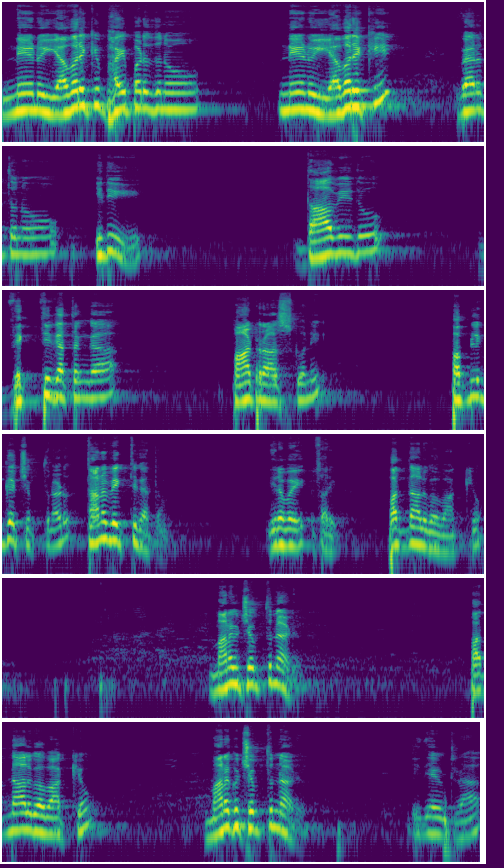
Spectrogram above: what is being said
నేను ఎవరికి భయపడుదును? నేను ఎవరికి వెళుతును? ఇది దావీదు వ్యక్తిగతంగా పాట రాసుకొని పబ్లిక్గా చెప్తున్నాడు తన వ్యక్తిగతం. ఇరవై సారీ పద్నాలుగో వాక్యం. మనకు చెప్తున్నాడు. పద్నాలుగో వాక్యం మనకు చెప్తున్నాడు. ఇదేమిట్రా?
